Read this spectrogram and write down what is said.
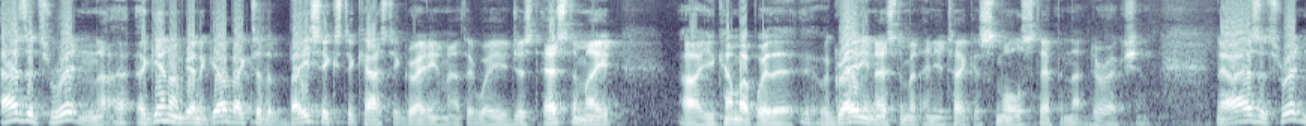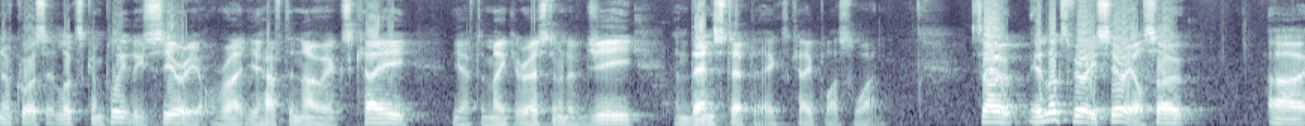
as it's written, uh, again, I'm going to go back to the basic stochastic gradient method where you just estimate, uh, you come up with a, a, gradient estimate and you take a small step in that direction. Now, as it's written, of course, it looks completely serial, right? You have to know xk, you have to make your estimate of g, and then step to xk plus 1. So it looks very serial. So, uh,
